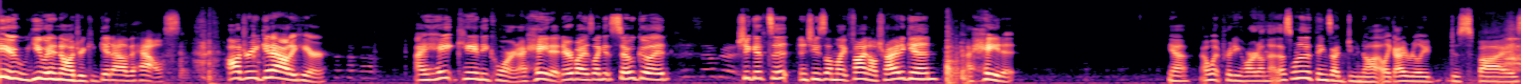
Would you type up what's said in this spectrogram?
Ew! You and Audrey can get out of the house. Audrey, get out of here. I hate candy corn. I hate it. And everybody's like, it's so good. She gets it, and she's. I'm like, fine, I'll try it again. I hate it. Yeah, I went pretty hard on that. That's one of the things I do not like. I really despise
